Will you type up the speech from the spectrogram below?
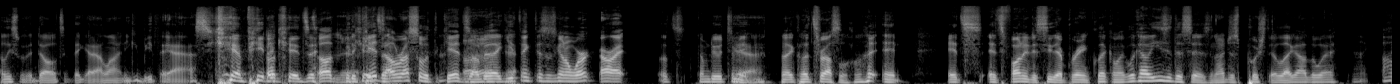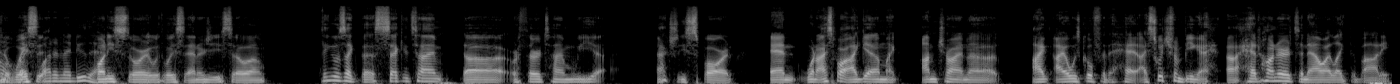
at least with adults, if they get out of line, you can beat their ass. You can't beat the kids. Oh, Yeah. the kids, I'll wrestle with the kids. Oh, I'll be yeah. like, "You Yeah. think this is gonna work? All right, let's come do it to Yeah. me. Like, let's wrestle." it, it's it's funny to see their brain click. I'm like, "Look how easy this is," and I just push their leg out of the way. They're like, oh, Yeah, why, waste it. why didn't I do that? funny story with waste of energy. So um, I think it was like the second time uh, or third time we uh, actually sparred. And when I spar, I get I'm like I'm trying to. I, I always go for the head. I switched from being a, a headhunter to now I like the body.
